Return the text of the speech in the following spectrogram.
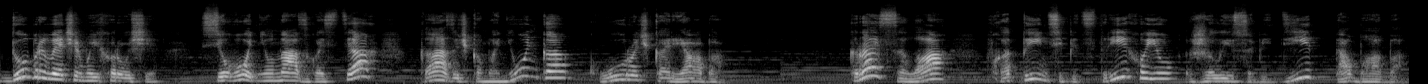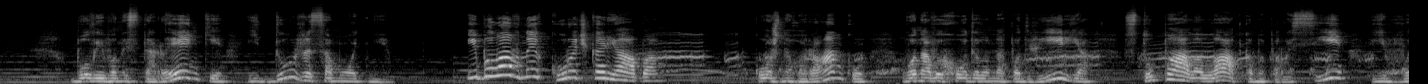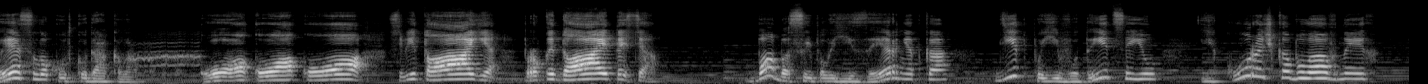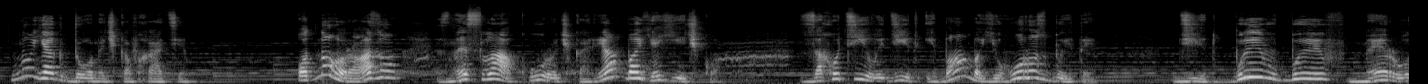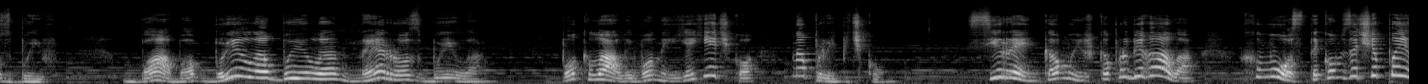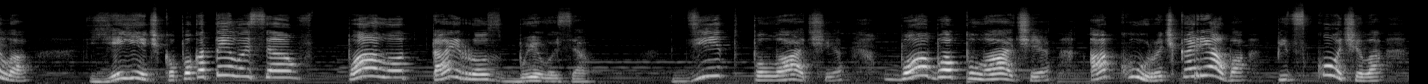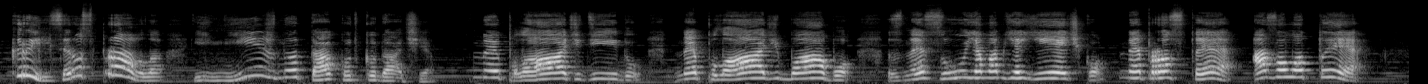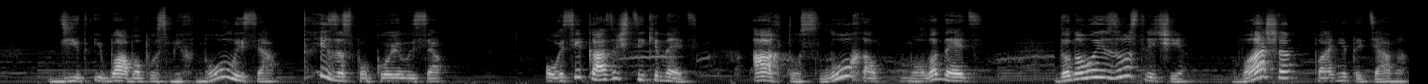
Добрий вечір, мої хороші. Сьогодні у нас в гостях казочка манюнька, курочка ряба. Край села в хатинці під стріхою жили собі дід та баба. Були вони старенькі і дуже самотні. І була в них курочка ряба. Кожного ранку вона виходила на подвір'я, ступала лапками по росі і весело куткудакала. Ко-ко-ко, світає, прокидайтеся. Баба сипала їй зернятка, дід поїв водицею, і курочка була в них, ну, як донечка в хаті. Одного разу знесла курочка ряба яєчко. Захотіли дід і баба його розбити. Дід бив, бив, не розбив. Баба била, била, не розбила. Поклали вони яєчко на припічку. Сіренька мишка пробігала, хвостиком зачепила. Яєчко покотилося, впало та й розбилося. Дід плаче, баба плаче, а курочка ряба підскочила, крильця розправила і ніжно так от кудаче. Не плач, діду, не плач, бабо, знесу я вам яєчко, не просте, а золоте. Дід і баба посміхнулися та й заспокоїлися. Ось і казочці кінець. А хто слухав, молодець. До нової зустрічі, ваша пані Тетяна.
